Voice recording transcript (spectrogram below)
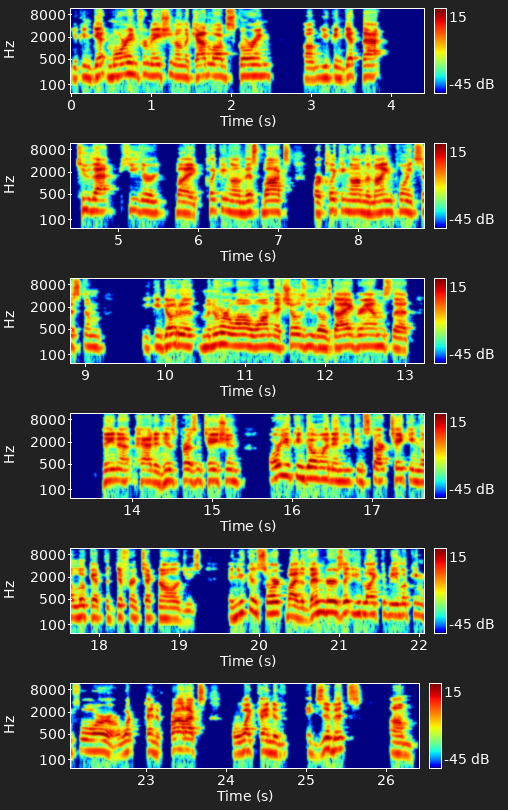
You can get more information on the catalog scoring. Um, you can get that to that either by clicking on this box or clicking on the nine point system. You can go to Manure 101 that shows you those diagrams that Dana had in his presentation or you can go in and you can start taking a look at the different technologies. And you can sort by the vendors that you'd like to be looking for, or what kind of products, or what kind of exhibits. Um,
